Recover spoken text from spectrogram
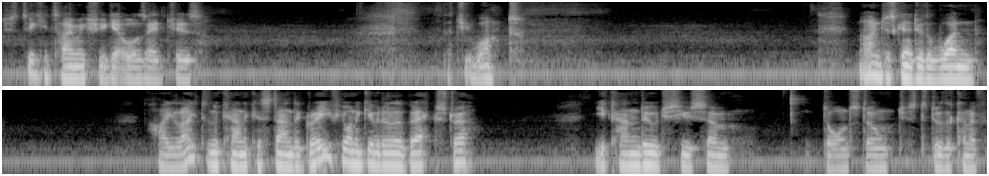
Just take your time, make sure you get all those edges that you want. Now I'm just going to do the one highlight, the Mechanicus Standard Grey. If you want to give it a little bit extra, you can do, just use some Dawnstone just to do the kind of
